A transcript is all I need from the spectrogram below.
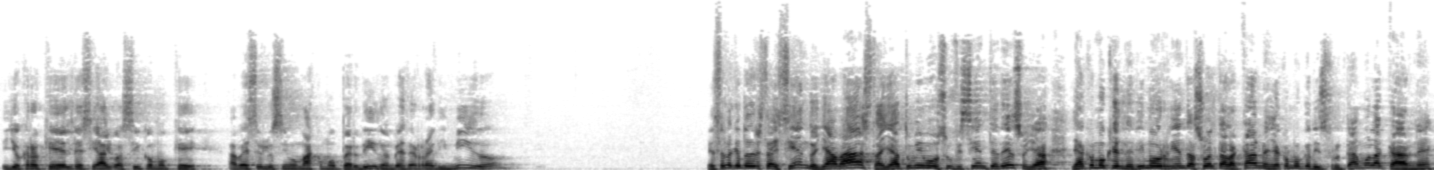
Y yo creo que él decía algo así como que a veces lucimos más como perdido en vez de redimido. Eso es lo que Pedro está diciendo, ya basta, ya tuvimos suficiente de eso, ya, ya como que le dimos rienda suelta a la carne, ya como que disfrutamos la carne,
